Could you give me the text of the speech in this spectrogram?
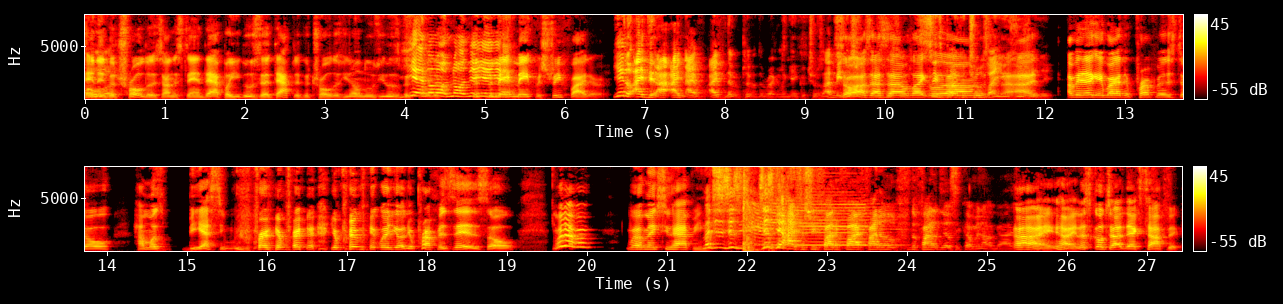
ending controllers. I understand that, but you lose the adaptive controllers. You don't lose. You lose. The Yeah, no, no, no, yeah, yeah, yeah. made, made for Street Fighter. Yeah, no, I did. I, I I've, I've never played with the regular game controllers. I made So the- I was- that's why I was like, six well, um, controllers I use I- usually. I mean, everybody got their preference, though. How much BS you, your your your your, your preference is. So whatever. What makes you happy? But just, just, just get hyped for Street Fighter Five final, the final DLC coming out, guys. All right, all right. Let's go to our next topic.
